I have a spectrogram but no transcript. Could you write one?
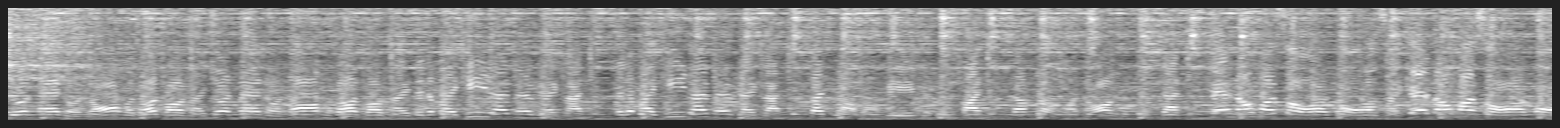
ชวนแม่หนอนน้องมาทอดบอลหน่อยชวนแม่หนอนน้องมาทอดบอลหน่อยแต่ทำไมขี้ได้ไม่แรงกันแต่ทำไมขี้ได้ไม่แรงกันสัญญาบอกพี่จะถึงไปรับรองว่าน้องจะถึงกันแค่น้องมาสอนมอใส่แค่น้องมาสอนมอ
